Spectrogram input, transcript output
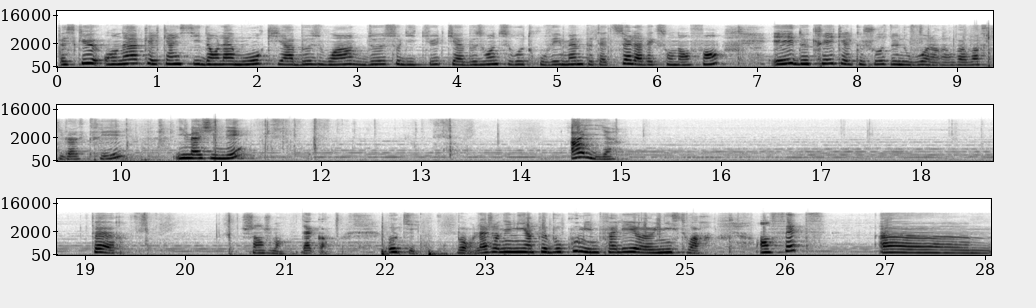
Parce que on a quelqu'un ici dans l'amour qui a besoin de solitude, qui a besoin de se retrouver, même peut-être seul avec son enfant, et de créer quelque chose de nouveau. Alors, on va voir ce qu'il va créer. Imaginez. Aïe. Peur. Changement. D'accord. Ok. Bon, là j'en ai mis un peu beaucoup, mais il me fallait euh, une histoire. En fait, euh,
